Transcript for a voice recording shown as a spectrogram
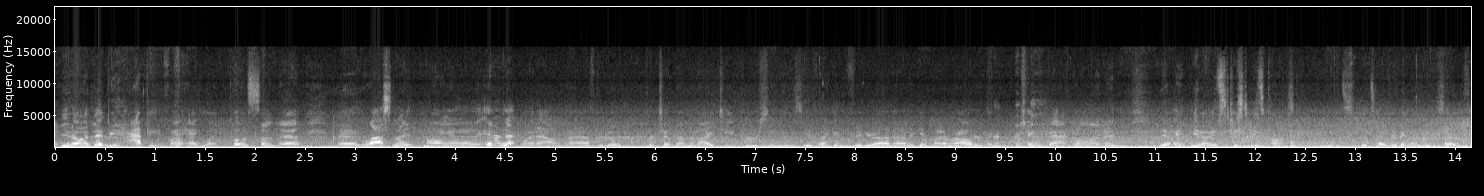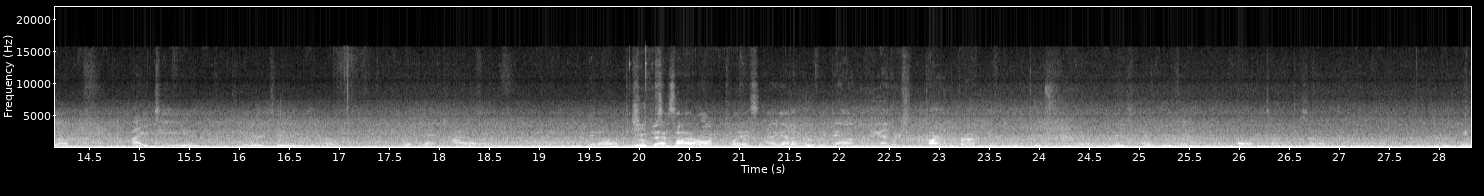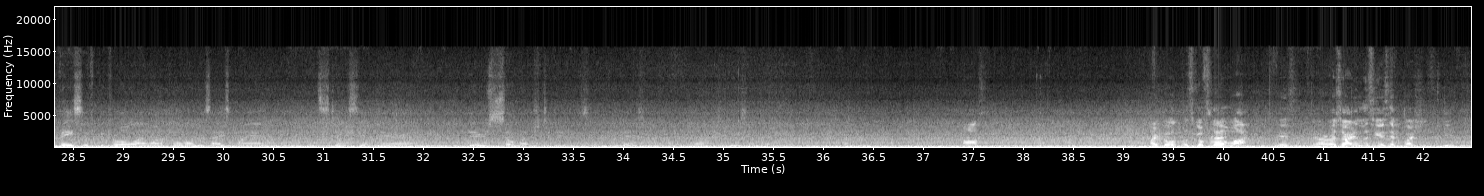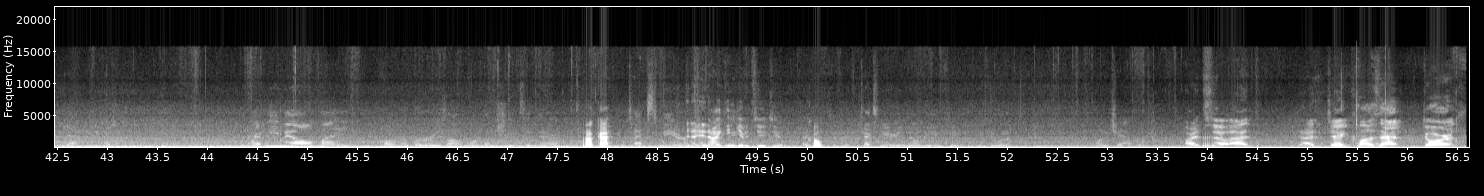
you know, and they'd be happy if I had like posts on that. Uh, last night my uh, internet went out. I have to go pretend I'm an IT person and see if I can figure out how to get my router to kick back on. And you know, it's just it's constant. It's, it's everything under the sun from IT and computer to you know get that pile of you know Move chips that is in the wrong place, and I got to move it down to the other part of the property. It's you know it is everything all the time. So invasive control. I want to pull all this ice plant. It's still sitting there. I mean, there's so much to do. So if you guys want to do something, Awesome. All right, cool. Let's go for a little walk. You guys, oh, sorry, unless you guys have questions. yeah. My email, my phone number is on one of those sheets in there. Okay. Text me or And, and I can give it to you too. I Cool. give it to you. text me or email me if you if you want to want to chat. All right, so uh, uh, Jake, close that door.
